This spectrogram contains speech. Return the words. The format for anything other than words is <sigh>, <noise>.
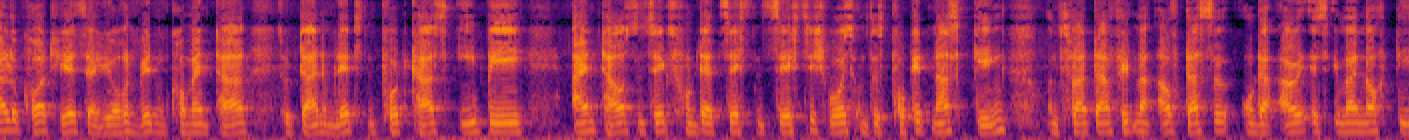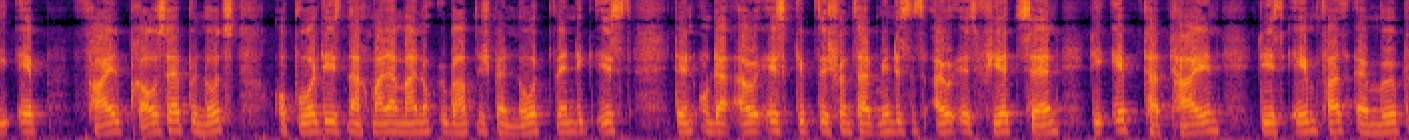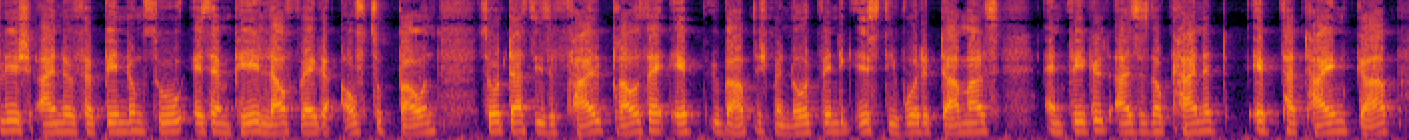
Hallo Kurt, hier ist der Jürgen mit einem Kommentar zu deinem letzten Podcast IB 1666, wo es um das Pocket NAS ging. Und zwar da fällt mir auf, dass du unter iOS immer noch die App File Browser benutzt, obwohl dies nach meiner Meinung überhaupt nicht mehr notwendig ist, denn unter iOS gibt es schon seit mindestens iOS 14 die App-Dateien, die es ebenfalls ermöglicht, eine Verbindung zu SMP-Laufwerke aufzubauen, so dass diese File-Browser-App überhaupt nicht mehr notwendig ist. Die wurde damals entwickelt, als es noch keine App-Dateien gab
